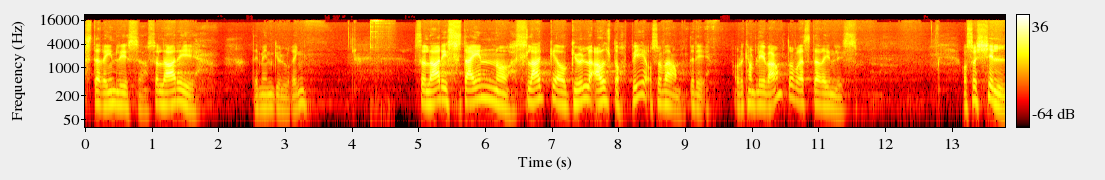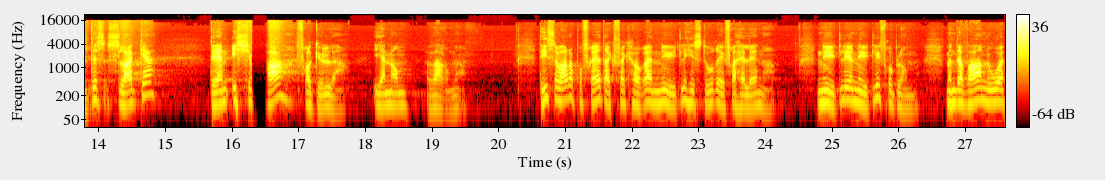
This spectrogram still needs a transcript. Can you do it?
stearinlyset. Så la de Det er min gullring. Så la de steinen og slagget og gull alt oppi, og så varmte de. Og det kan bli varmt over et stearinlys. Og så skildes slagget, det en ikke vil ha, fra gullet gjennom varme. De som var der på fredag, fikk høre en nydelig historie fra Helena. Nydelig og nydelig, fru Blom. Men det var noe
